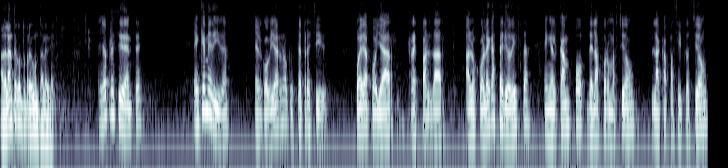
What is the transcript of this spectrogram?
Adelante con tu pregunta, Levi. Señor presidente, ¿en qué medida el gobierno que usted preside puede apoyar, respaldar a los colegas periodistas en el campo de la formación, la capacitación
